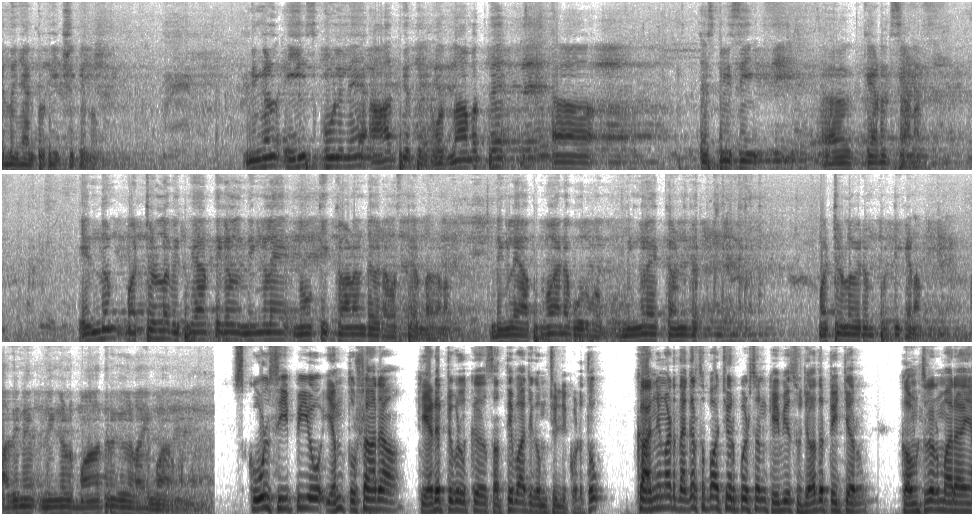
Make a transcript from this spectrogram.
എന്ന് ഞാൻ പ്രതീക്ഷിക്കുന്നു. നിങ്ങൾ ഈ സ്കൂളിലെ ആദ്യത്തെ ഒന്നാമത്തെ എസ് പി സി കേഡറ്റ്സ് ആണ്. എന്നും മറ്റുള്ള വിദ്യാർത്ഥികൾ നിങ്ങളെ നോക്കിക്കാണേണ്ട അവസ്ഥ ഉണ്ടാകണം. നിങ്ങളെ അഭിമാനപൂർവം നിങ്ങളെ കണ്ട് മറ്റുള്ളവരും പഠിക്കണം. അതിന് നിങ്ങൾ മാതൃകകളായി മാറണം. School C P O M Thushara കേഡറ്റുകൾക്ക് സത്യവാചകം ചൊല്ലിക്കൊടുത്തു. കാഞ്ഞങ്ങാട് നഗരസഭാ chairperson K V Sujatha teacher കൗൺസിലർമാരായ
